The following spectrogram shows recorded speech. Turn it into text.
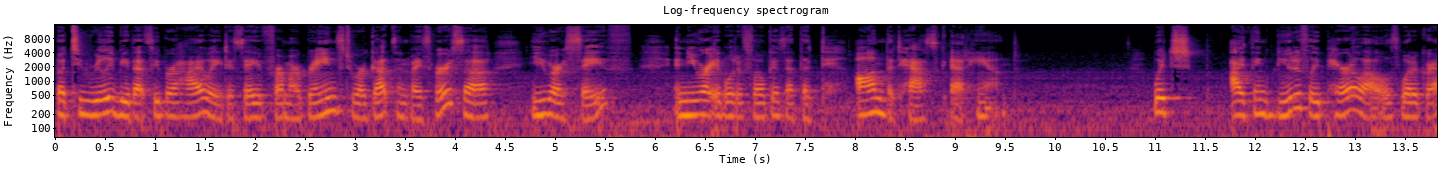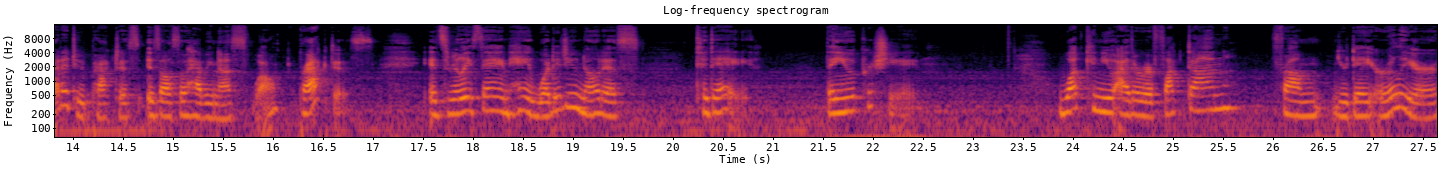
but to really be that super highway to say from our brains to our guts and vice versa, you are safe and you are able to focus at the t- on the task at hand. Which I think beautifully parallels what a gratitude practice is also having us, well, practice. It's really saying, hey, what did you notice today that you appreciate? what can you either reflect on from your day earlier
